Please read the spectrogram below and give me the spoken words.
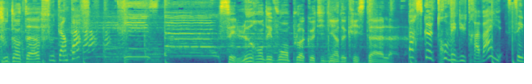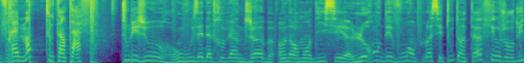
Tout un taf, Tout un taf c'est le rendez-vous emploi quotidien de Cristal. Parce que trouver du travail, c'est vraiment tout un taf. Tous les jours, on vous aide à trouver un job en Normandie. C'est le rendez-vous emploi, c'est tout un taf. Et aujourd'hui,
